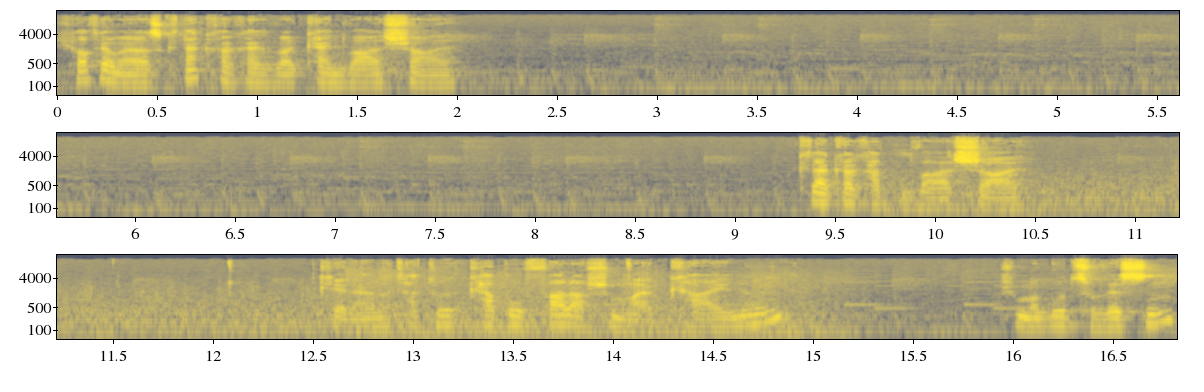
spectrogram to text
Ich hoffe ja mal, dass Knackrack hat kein Wahlschal. Knacker hat einen Wahlschal. Okay, dann hat Kapufala schon mal keinen. Schon mal gut zu wissen.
